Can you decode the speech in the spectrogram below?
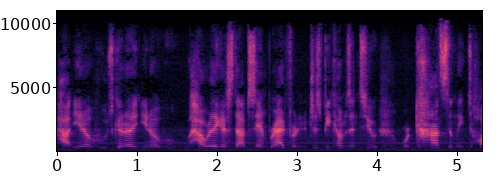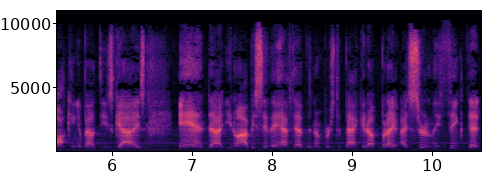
How you know who's going to you know who, how are they going to stop Sam Bradford? And it just becomes into we're constantly talking about these guys, and uh, you know obviously they have to have the numbers to back it up. But I, I, certainly think that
